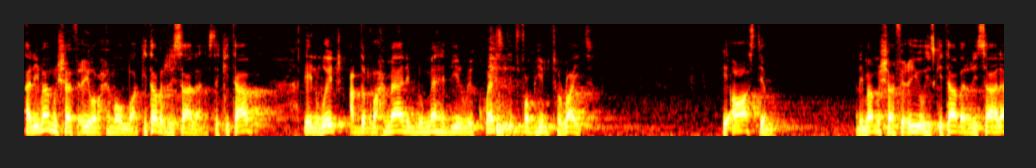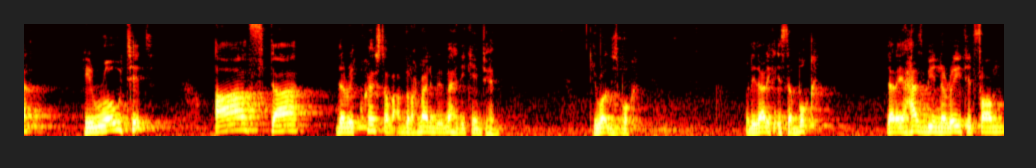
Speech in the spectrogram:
Al-Imam al-Shafi'i rahimahullah. Kitab al-Risala. It's the kitab in which Abdul Rahman ibn Mahdi requested from him to write. He asked him, Imam al-Shafi'i, his kitab al-Risala, he wrote it after the request of Abdul Rahman ibn Mahdi came to him. He wrote this book. ولذلك it's the book that it has been narrated from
